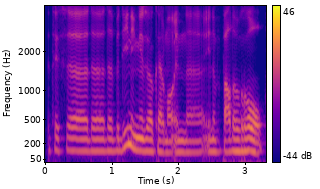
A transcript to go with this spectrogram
het is, eh, de, de bediening is ook helemaal in, eh, in een bepaalde rol.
